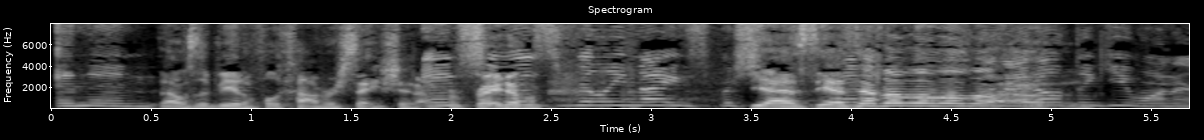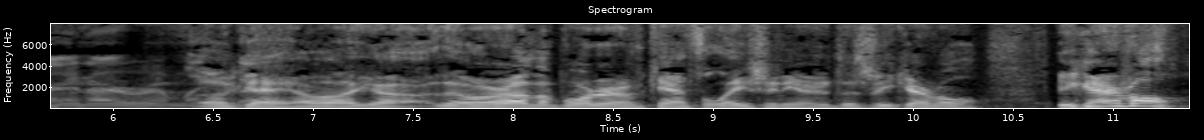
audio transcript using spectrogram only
and then that was a beautiful conversation. I'm and afraid she of. was really nice, but she Yes, yes, yeah, blah, blah, blah, I don't think you want her in our room like Okay, I'm like, uh, we're on the border of cancellation here. Just be careful. Be careful.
